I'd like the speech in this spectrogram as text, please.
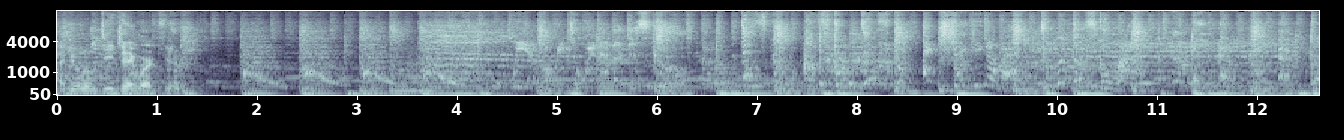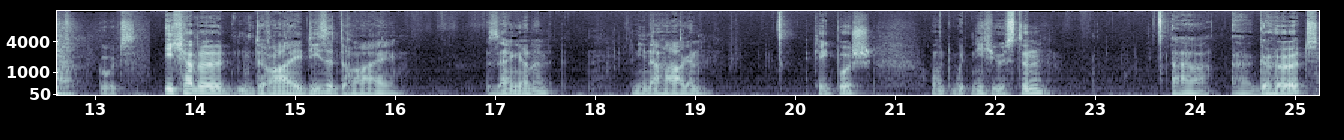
I do a little DJ work here. Ich habe drei, diese drei Sängerinnen, Nina Hagen, Kate Bush und Whitney Houston, äh, äh, gehört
